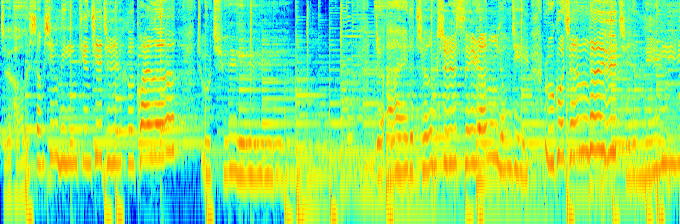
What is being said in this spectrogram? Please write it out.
折好了伤心，明天起只和快乐出去。这爱的城市虽然拥挤，如果真的遇见你，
